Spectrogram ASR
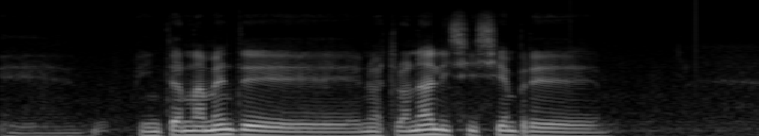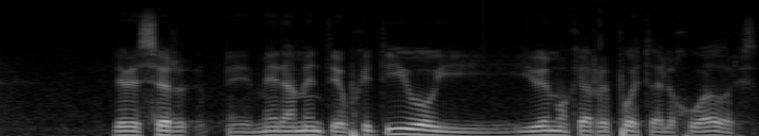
Eh, internamente nuestro análisis siempre debe ser eh, meramente objetivo y, vemos que hay respuesta de los jugadores.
